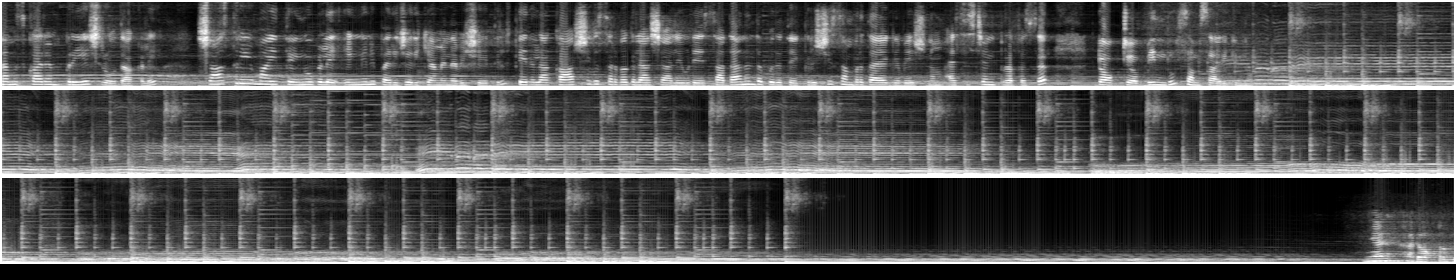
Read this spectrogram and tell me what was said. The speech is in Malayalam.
നമസ്കാരം പ്രിയ ശ്രോതാക്കളെ. ശാസ്ത്രീയമായി തെങ്ങുകളെ എങ്ങനെ പരിചരിക്കാമെന്ന വിഷയത്തിൽ കേരള കാർഷിക സർവകലാശാലയുടെ സദാനന്ദപുരത്തെ കൃഷി സമ്പ്രദായ ഗവേഷണം അസിസ്റ്റന്റ് പ്രൊഫസർ ഡോക്ടർ ബിന്ദു സംസാരിക്കുന്നു.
